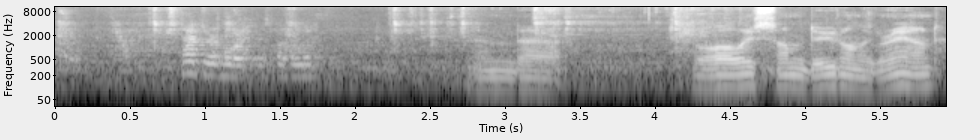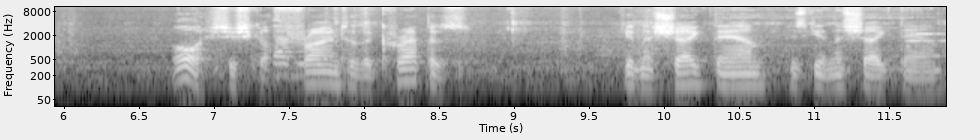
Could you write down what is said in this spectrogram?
I had to record this, by the way. And uh oh there's some dude on the ground. Oh he's just got thrown to the crappers. Getting a shakedown. He's getting a shakedown.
